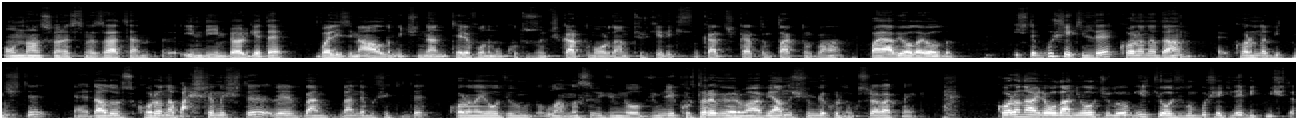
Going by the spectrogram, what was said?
Ondan sonrasında zaten e, indiğim bölgede valizimi aldım. İçinden telefonumun kutusunu çıkarttım. Oradan Türkiye'deki sim kart çıkarttım taktım falan. Baya bir olay oldu. İşte bu şekilde koronadan, e, korona bitmişti. Yani daha doğrusu korona başlamıştı ve ben ben de bu şekilde korona yolculuğum ulan nasıl bir cümle oldu? Cümleyi kurtaramıyorum abi. Yanlış cümle kurdum. Kusura bakmayın. korona ile olan yolculuğum, ilk yolculuğum bu şekilde bitmişti.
